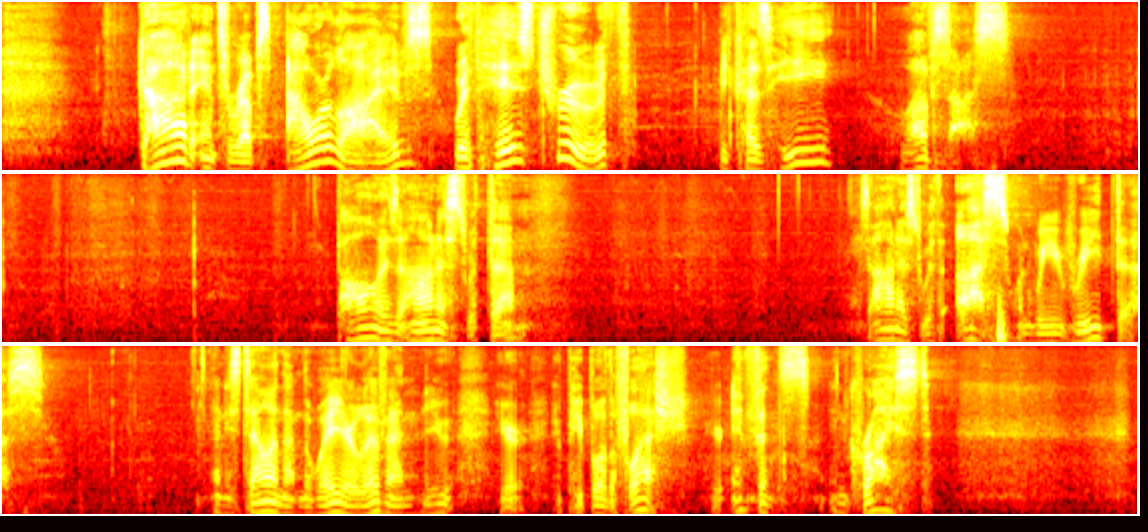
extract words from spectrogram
God interrupts our lives with His truth because He loves us. Paul is honest with them. He's honest with us when we read this. And he's telling them the way you're living, you, you're, you're people of the flesh, you're infants in Christ.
